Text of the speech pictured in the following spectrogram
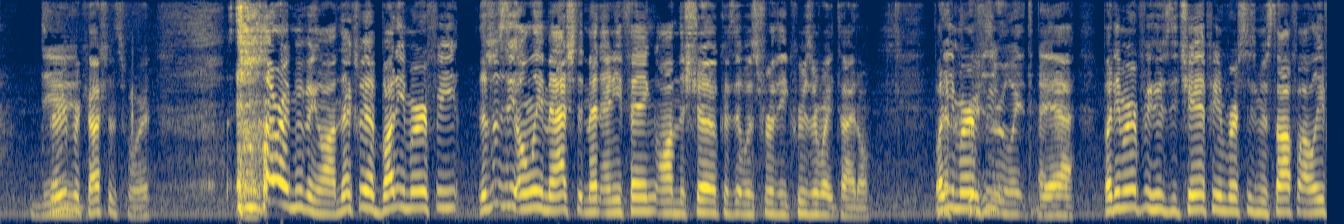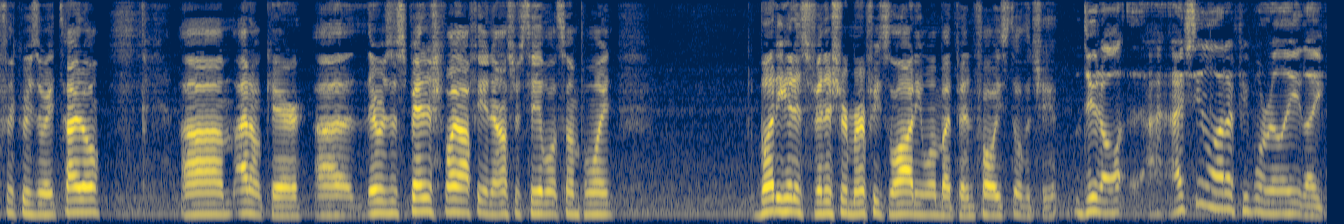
no repercussions for it. All right, moving on. Next, we have Buddy Murphy. This was the only match that meant anything on the show because it was for the cruiserweight title. Buddy The Murphy, cruiserweight title. yeah, Buddy Murphy, who's the champion versus Mustafa Ali for the cruiserweight title. Um, I don't care. Uh, there was a Spanish fly off the announcer's table at some point. Buddy hit his finisher, Murphy's Law, and he won by pinfall. He's still the champ. dude. All, I've seen a lot of people really like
